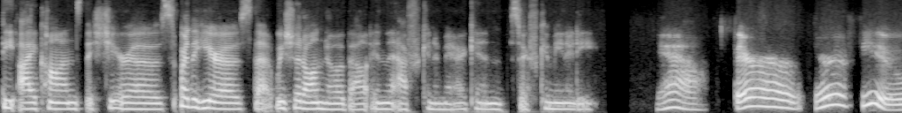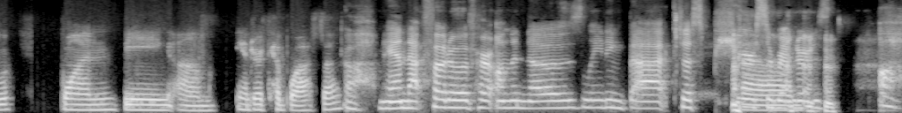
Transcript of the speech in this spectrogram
the icons, the sheroes, or the heroes that we should all know about in the African American surf community. Yeah, there are there are a few. One being um, Andrea Kabwasa. Oh man, that photo of her on the nose, leaning back, just pure uh, surrender. Is, oh,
